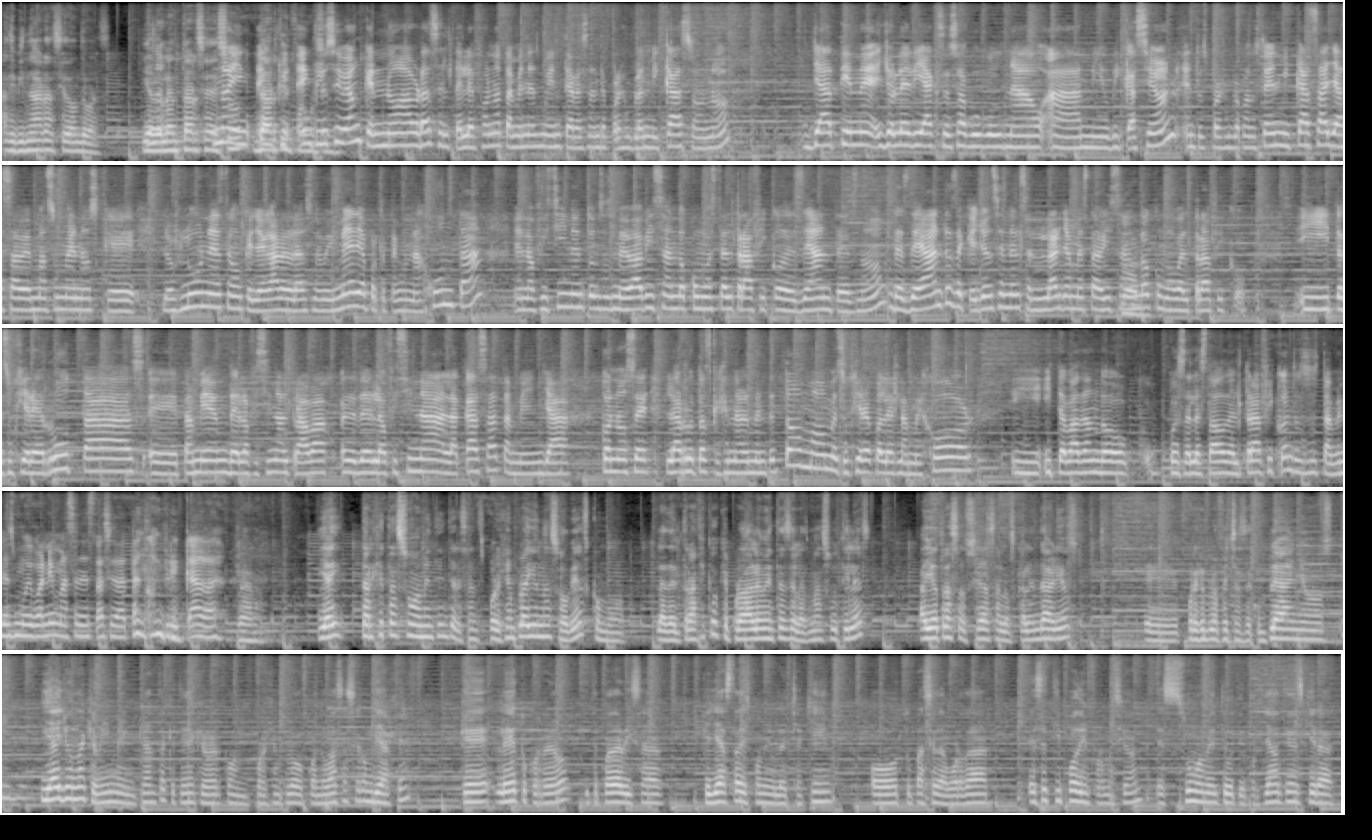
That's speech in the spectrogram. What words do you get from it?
adivinar hacia dónde vas y adelantarse a eso, darte información. Inclusive aunque no abras el teléfono, también es muy interesante, por ejemplo, en mi caso, ¿no? Ya tiene, yo le di acceso a Google Now a mi ubicación, entonces por ejemplo cuando estoy en mi casa ya sabe más o menos que los lunes tengo que llegar a las nueve y media porque tengo una junta en la oficina, entonces me va avisando cómo está el tráfico desde antes, ¿no? Desde antes de que yo encienda el celular ya me está avisando cómo va el tráfico. Y te sugiere rutas, eh, también de la oficina al trabajo, eh, de la oficina a la casa, también ya conoce las rutas que generalmente tomo, me sugiere cuál es la mejor y, te va dando pues el estado del tráfico, entonces también es muy bueno y más en esta ciudad tan complicada. Claro. Y hay tarjetas sumamente interesantes. Por ejemplo, hay unas obvias como la del tráfico, que probablemente es de las más útiles. Hay otras asociadas a los calendarios, eh, por ejemplo, fechas de cumpleaños. Y hay una que a mí me encanta que tiene que ver con, por ejemplo, cuando vas a hacer un viaje, que lee tu correo y te puede avisar que ya está disponible el check-in o tu pase de abordar ese tipo de información es sumamente útil porque ya no tienes que ir a,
